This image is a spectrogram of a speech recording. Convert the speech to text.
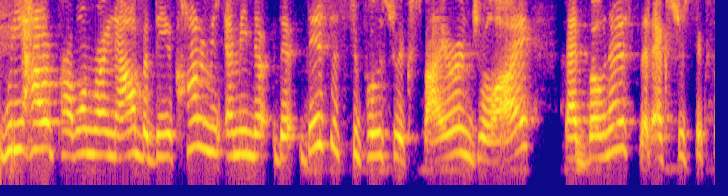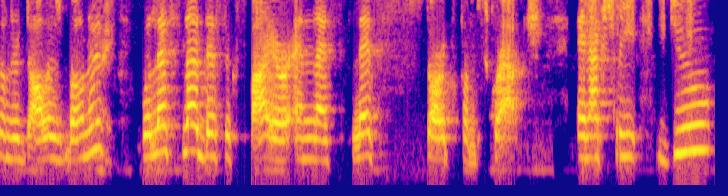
we have a problem right now, but the economy, I mean, the, the, this is supposed to expire in July, that bonus, that extra $600 bonus. Right. Well, let's let this expire and let's let's start from scratch and actually do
